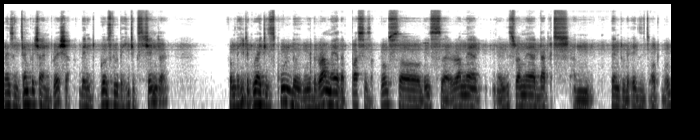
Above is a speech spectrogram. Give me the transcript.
rising temperature and pressure. Then it goes through the heat exchanger from the heat where it is cooled with ram air that passes across uh, this uh, ram air, uh, this ram air duct and then to the exit outboard.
